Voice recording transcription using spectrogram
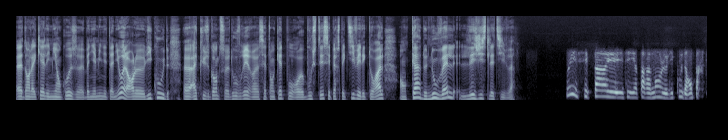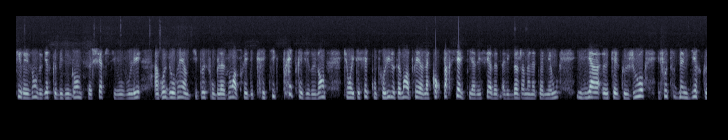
euh, dans laquelle est mis en cause euh, Benjamin Netanyahu. Alors le Likoud accuse Gantz d'ouvrir cette enquête pour booster ses perspectives électorales en cas de nouvelles législatives. Oui, c'est pas. Et, apparemment, le Likoud a en partie raison de dire que Benny Gantz cherche, si vous voulez, à redorer un petit peu son blason après des critiques très très virulentes qui ont été faites contre lui, notamment après un accord partiel qu'il avait fait avec Benjamin Netanyahu il y a euh, quelques jours. Il faut tout de même dire que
